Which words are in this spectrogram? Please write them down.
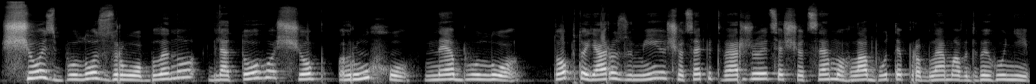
Щось було зроблено для того, щоб руху не було. Тобто я розумію, що це підтверджується, що це могла бути проблема в двигуні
